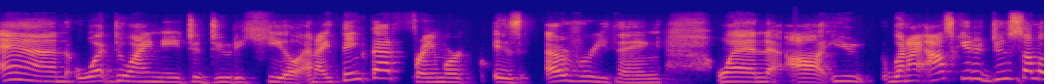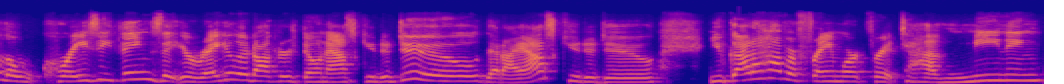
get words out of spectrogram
and what do I need to do to heal? And I think that framework is everything. When uh, you when I ask you to do some of the crazy things that your regular doctors don't ask you to do, that I ask you to do, you've got to have a framework for it to have meaning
